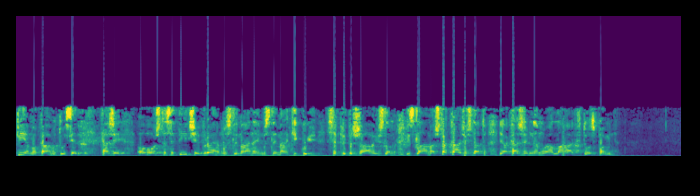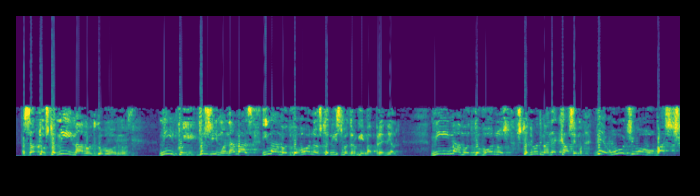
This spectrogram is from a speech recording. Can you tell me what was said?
pijemo kahu tu sjedi. Kaže, ovo što se tiče broja muslimana i muslimanki koji se pridržavaju islama, šta kažeš na to? Ja kažem, nemoj Allah to spominjati. Pa zato što mi imamo odgovornost. Mi koji držimo namaz imamo odgovornost što nismo drugima prenijeli. Mi imamo odgovornost što ljudima ne kažemo, de uđi u ovu bašću.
